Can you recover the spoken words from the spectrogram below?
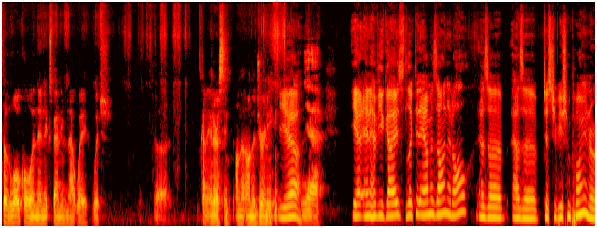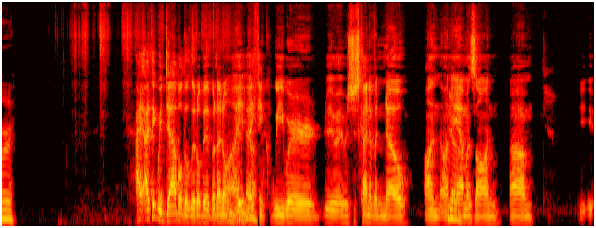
to the local and then expanding in that way, which uh, it's kind of interesting on the on the journey. Yeah. Yeah. Yeah. And have you guys looked at Amazon at all as a as a distribution point or I, I think we dabbled a little bit, but I don't. I, I think we were. It was just kind of a no on on Yeah. Amazon. Um, y- y-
